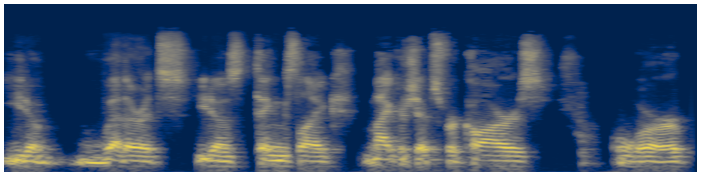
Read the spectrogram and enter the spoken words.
you know, whether it's you know things like microchips for cars or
